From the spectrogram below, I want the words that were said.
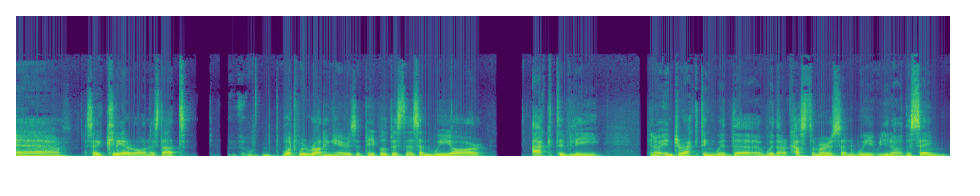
uh, say clear on is that what we're running here is a people business, and we are actively, you know, interacting with the with our customers, and we, you know, the same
